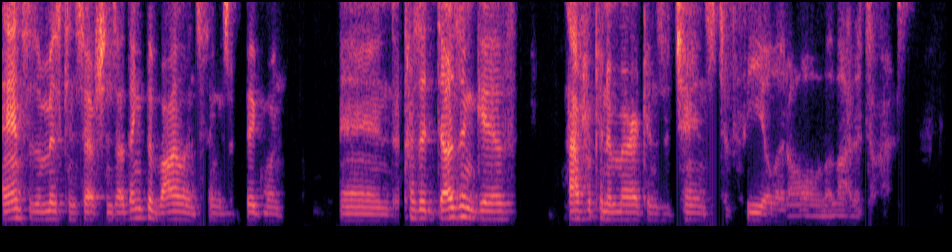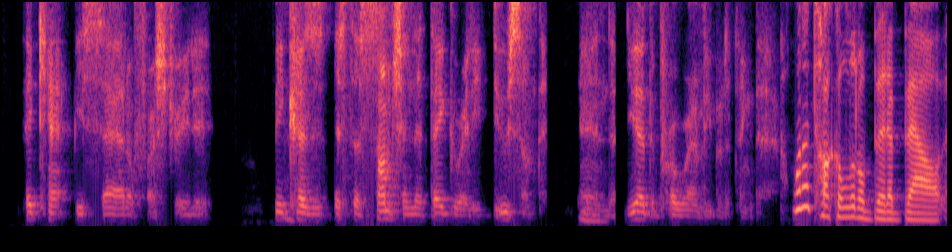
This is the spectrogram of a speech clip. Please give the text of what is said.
answers to misconceptions, I think the violence thing is a big one. And because it doesn't give African Americans a chance to feel at all a lot of times. They can't be sad or frustrated because it's the assumption that they already do something. And you have to program people to think that. I want to talk a little bit about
